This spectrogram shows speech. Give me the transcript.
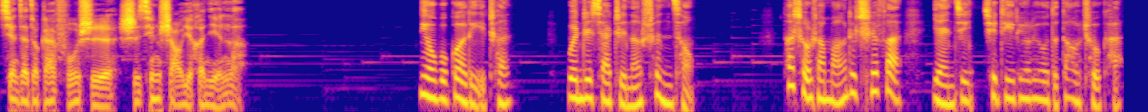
现在就该服侍石青少爷和您了。”拗不过李川，温之夏只能顺从。他手上忙着吃饭，眼睛却滴溜溜的到处看，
